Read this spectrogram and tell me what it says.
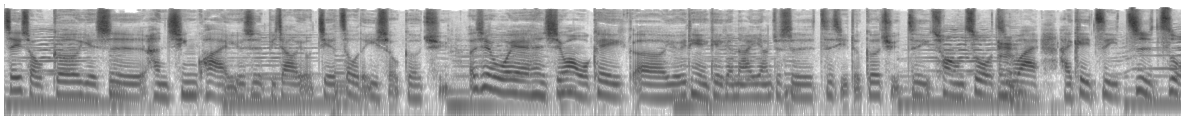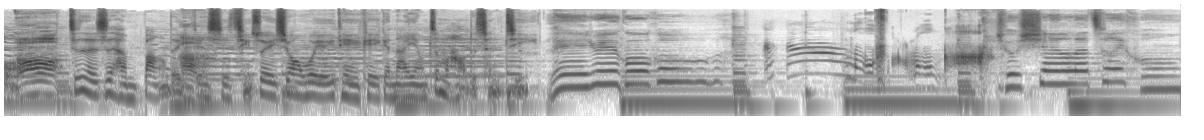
这首歌也是很轻快，也是比较有节奏的一首歌曲，而且我也很希望我可以呃有一天也可以跟他一样，就是自己的歌曲自己创作之外，还可以自己制作。哦，真的是很棒的一件事情，所以希望我有一天也可以跟他一样这么好的成绩。出现了彩虹。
